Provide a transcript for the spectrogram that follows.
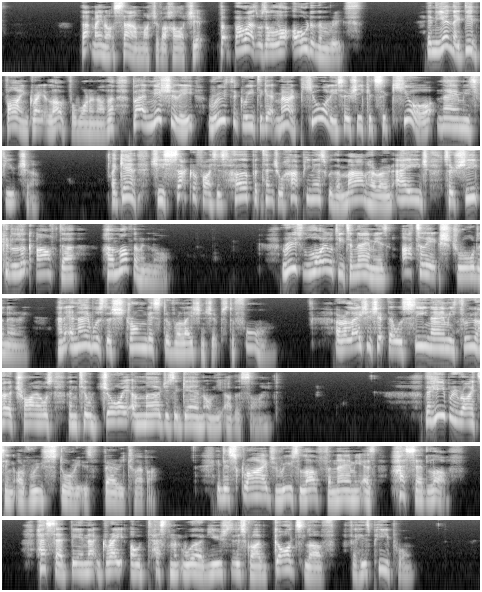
That may not sound much of a hardship, but Boaz was a lot older than Ruth. In the end, they did find great love for one another, but initially, Ruth agreed to get married purely so she could secure Naomi's future. Again, she sacrifices her potential happiness with a man her own age so she could look after her mother-in-law. Ruth's loyalty to Naomi is utterly extraordinary and it enables the strongest of relationships to form a relationship that will see Naomi through her trials until joy emerges again on the other side. The Hebrew writing of Ruth's story is very clever. It describes Ruth's love for Naomi as Hesed love. Hesed being that great Old Testament word used to describe God's love for his people.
